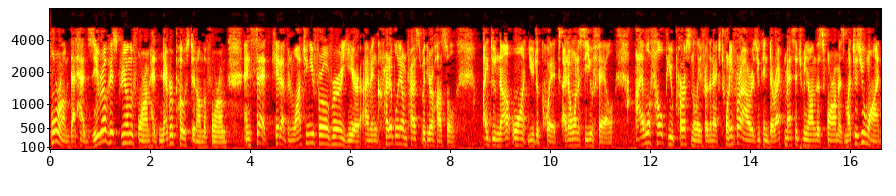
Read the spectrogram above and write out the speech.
forum that had zero history on the forum, had never posted on the forum, and said, Kid, I've been watching you for over a year. I'm incredibly impressed with your hustle. I do not want you to quit. I don't want to see you fail. I will help you personally for the next 24 hours. You can direct message me on this forum as much as you want.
